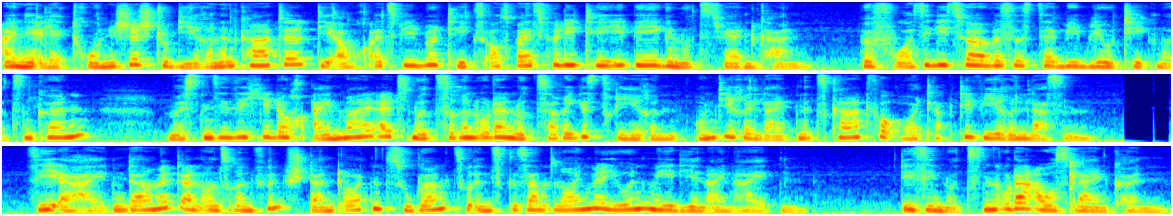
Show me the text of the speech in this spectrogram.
Eine elektronische Studierendenkarte, die auch als Bibliotheksausweis für die TIB genutzt werden kann. Bevor Sie die Services der Bibliothek nutzen können, müssen Sie sich jedoch einmal als Nutzerin oder Nutzer registrieren und Ihre Leibniz-Card vor Ort aktivieren lassen. Sie erhalten damit an unseren fünf Standorten Zugang zu insgesamt 9 Millionen Medieneinheiten, die Sie nutzen oder ausleihen können.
